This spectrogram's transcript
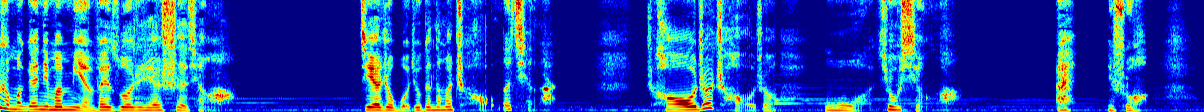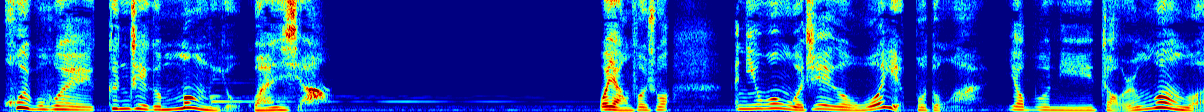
什么给你们免费做这些事情啊？接着我就跟他们吵了起来，吵着吵着我就醒了。哎，你说会不会跟这个梦有关系啊？我养父说：“你问我这个我也不懂啊，要不你找人问问。”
